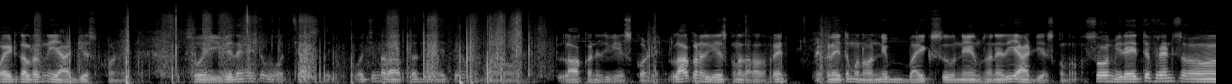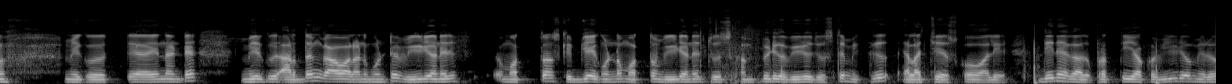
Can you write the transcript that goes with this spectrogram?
వైట్ కలర్ని యాడ్ చేసుకోండి. సో ఈ విధంగా అయితే వచ్చేస్తుంది. వచ్చిన తర్వాత దీనైతే మనం లాక్ అనేది వేసుకోండి. లాక్ అనేది వేసుకున్న తర్వాత ఫ్రెండ్స్ ఇక్కడైతే మనం అన్ని బైక్స్ నేమ్స్ అనేది యాడ్ చేసుకుందాం. సో మీరైతే ఫ్రెండ్స్ మీకు ఏంటంటే మీకు అర్థం కావాలనుకుంటే వీడియో అనేది మొత్తం స్కిప్ చేయకుండా మొత్తం వీడియో అనేది చూసి కంప్లీట్గా వీడియో చూస్తే మీకు ఎలా చేసుకోవాలి? దీనే కాదు ప్రతి ఒక్క వీడియో మీరు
